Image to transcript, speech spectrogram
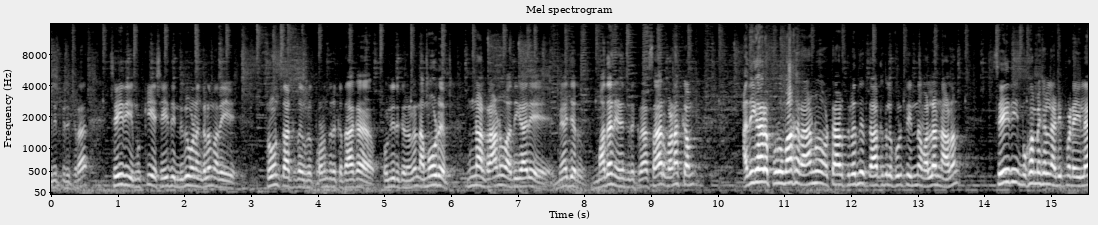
எழுப்பியிருக்கிறார். செய்தி முக்கிய செய்தி நிறுவனங்களும் அதை ட்ரோன் தாக்குதல்கள் தொடர்ந்திருக்கிறதாக சொல்லியிருக்கிறதுனால நம்மோடு முன்னாள் ராணுவ அதிகாரி மேஜர் மதன் இணைந்திருக்கிறார். சார் வணக்கம். அதிகாரப்பூர்வமாக ராணுவ வட்டாரத்திலிருந்து தாக்குதல் குறித்து இன்னும் வல்லனாலும் செய்தி முகமைகளின் அடிப்படையில்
